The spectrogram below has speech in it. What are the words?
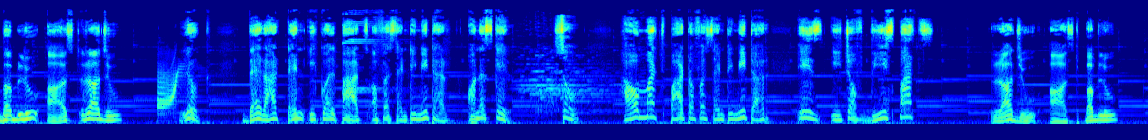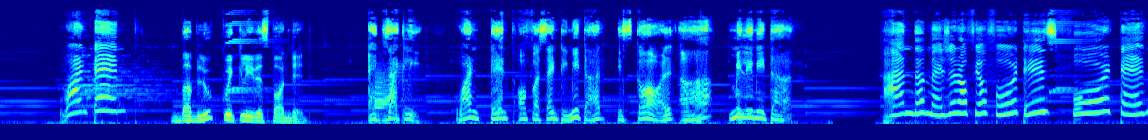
Bablu asked Raju. Look, there are 10 equal parts of a centimeter on a scale. So, how much part of a centimeter is each of these parts? Raju asked Bablu. One tenth. Bablu quickly responded. Exactly. One tenth of a centimeter is called a millimeter. And the measure of your foot is 4 tenth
